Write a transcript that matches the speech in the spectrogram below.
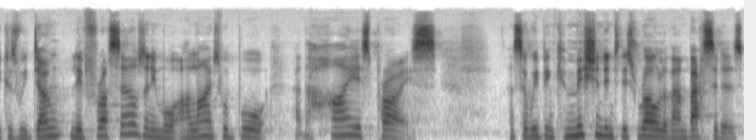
because we don't live for ourselves anymore. Our lives were bought at the highest price. And so we've been commissioned into this role of ambassadors.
